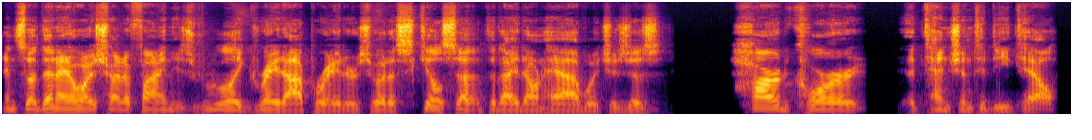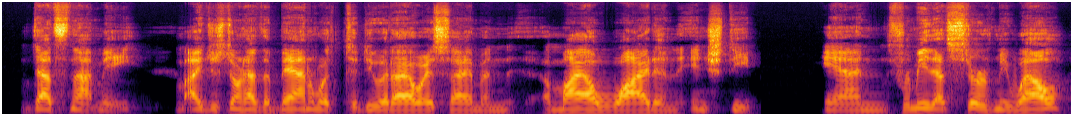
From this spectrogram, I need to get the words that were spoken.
And so then I always try to find these really great operators who had a skill set that I don't have, which is just hardcore attention to detail. That's not me. I just don't have the bandwidth to do it. I always say I'm an, a mile wide and an inch deep. And for me, that served me well.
